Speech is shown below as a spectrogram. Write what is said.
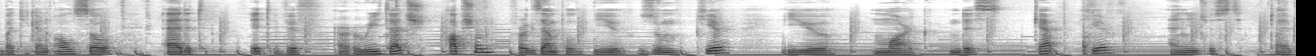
but you can also edit it with a retouch option. For example you zoom here you mark this cap here and you just type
